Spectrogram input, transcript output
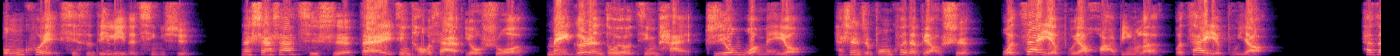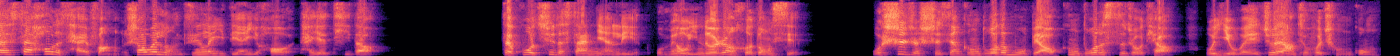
崩溃、歇斯底里的情绪。那莎莎其实，在镜头下有说：“每个人都有金牌，只有我没有。他甚至崩溃的表示：“我再也不要滑冰了，我再也不要。”他在赛后的采访稍微冷静了一点以后，他也提到，在过去的三年里，我没有赢得任何东西。我试着实现更多的目标，更多的四周跳，我以为这样就会成功。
